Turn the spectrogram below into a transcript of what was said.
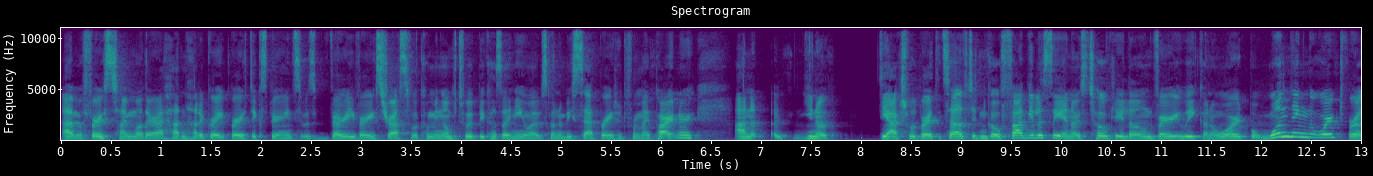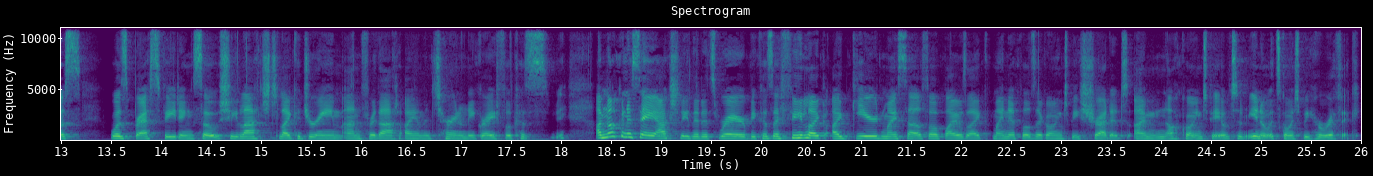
Um, a first time mother, I hadn't had a great birth experience. It was very, very stressful coming up to it because I knew I was going to be separated from my partner. And, uh, you know, the actual birth itself didn't go fabulously and I was totally alone, very weak on a ward. But one thing that worked for us was breastfeeding. So she latched like a dream. And for that, I am eternally grateful because I'm not going to say actually that it's rare because I feel like I geared myself up. I was like, my nipples are going to be shredded. I'm not going to be able to, you know, it's going to be horrific.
